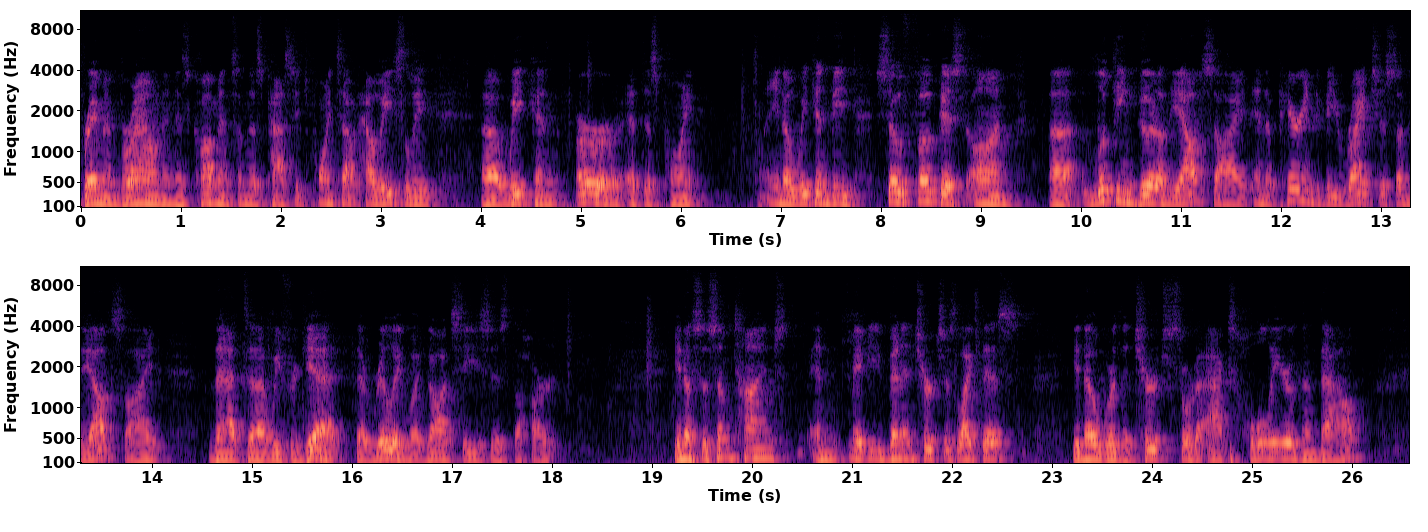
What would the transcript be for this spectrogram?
Raymond Brown, in his comments on this passage, points out how easily uh, we can err at this point. You know, we can be so focused on uh, looking good on the outside and appearing to be righteous on the outside that uh, we forget that really what God sees is the heart. You know, so sometimes, and maybe you've been in churches like this, you know, where the church sort of acts holier than thou.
